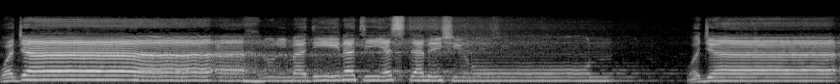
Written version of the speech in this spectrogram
وجاء أهل المدينة يستبشرون. وجاء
